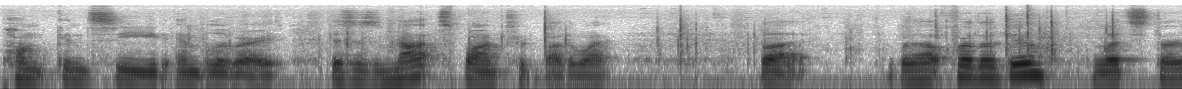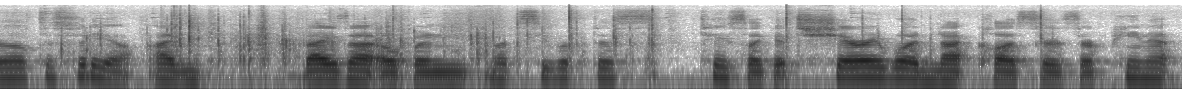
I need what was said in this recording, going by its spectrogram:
pumpkin seed, and blueberries. This is not sponsored by the way, but without further ado, let's start off this video. I'm bags not open. Let's see what this tastes like. It's Sherrywood nut clusters. They're peanut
